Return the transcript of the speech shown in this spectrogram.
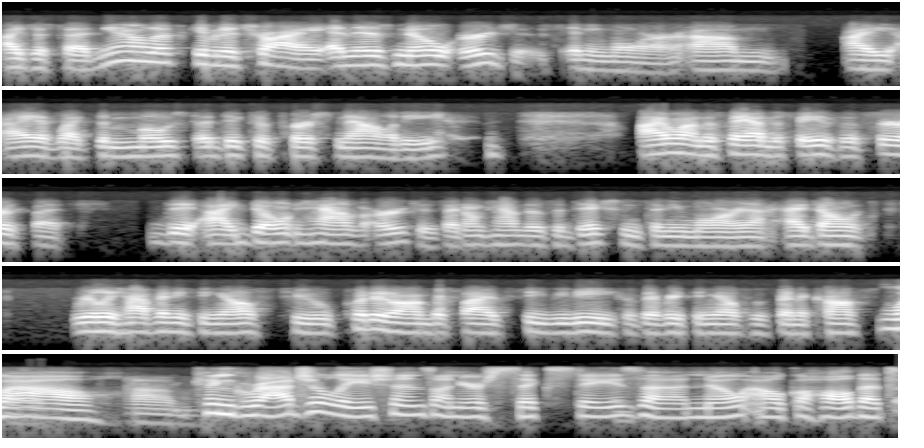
I just said, you know, let's give it a try. And there's no urges anymore. Um, I, I have like the most addictive personality. I want to say on the face of this earth, but the, I don't have urges. I don't have those addictions anymore. And I, I don't really have anything else to put it on besides CBD because everything else has been a constant. Wow. Um, Congratulations on your six days, uh, no alcohol. That's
